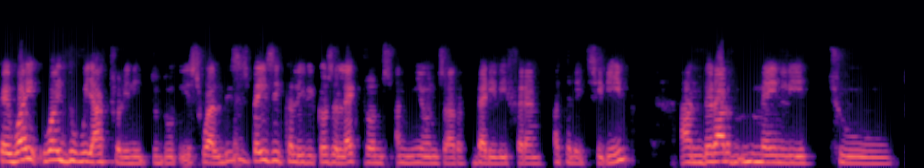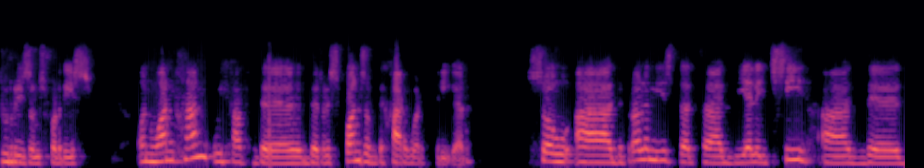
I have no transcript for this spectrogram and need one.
Okay, why, why do we actually need to do this? Well, this is basically because electrons and muons are very different at LHCb. And there are mainly two, two reasons for this. On one hand, we have the, the response of the hardware trigger. So uh, the problem is that uh, the LHC, uh, the,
